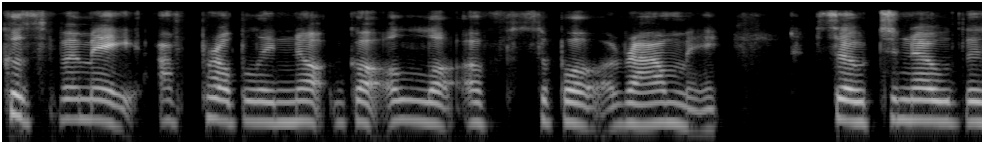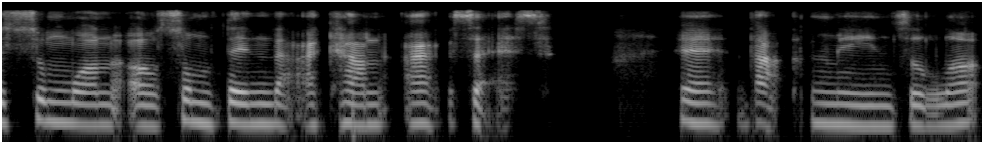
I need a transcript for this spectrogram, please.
Because for me, I've probably not got a lot of support around me. So to know there's someone or something that I can access, uh, that means a lot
